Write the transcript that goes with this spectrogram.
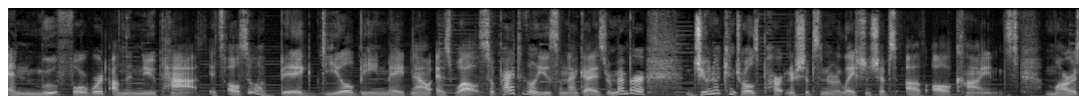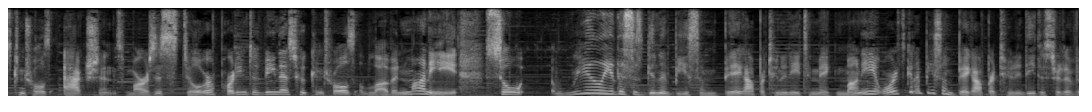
and move forward on the new path. It's also a big deal being made now as well. So, practical use on that, guys. Remember, Juno controls partnerships and relationships of all kinds. Mars controls actions. Mars is still reporting to Venus, who controls love and money. So, really this is going to be some big opportunity to make money or it's going to be some big opportunity to sort of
